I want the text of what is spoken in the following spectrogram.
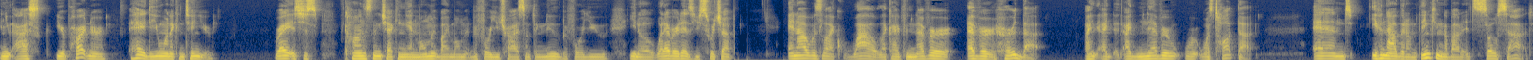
and you ask your partner, hey, do you want to continue? Right? It's just constantly checking in moment by moment before you try something new, before you, you know, whatever it is, you switch up. And I was like, wow, like I've never ever heard that. I I, I never w- was taught that. And even now that I'm thinking about it, it's so sad.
